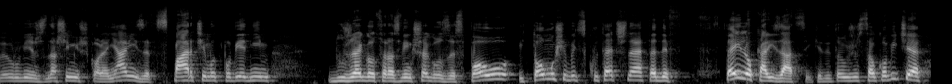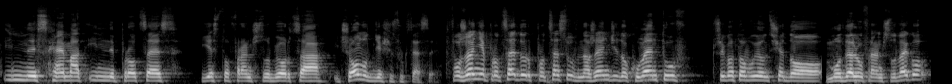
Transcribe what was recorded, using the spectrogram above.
również z naszymi szkoleniami, ze wsparciem odpowiednim dużego, coraz większego zespołu i to musi być skuteczne wtedy w tej lokalizacji, kiedy to już jest całkowicie inny schemat, inny proces, jest to franczyzobiorca i czy on odniesie sukcesy. Tworzenie procedur, procesów, narzędzi, dokumentów, przygotowując się do modelu franczyzowego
